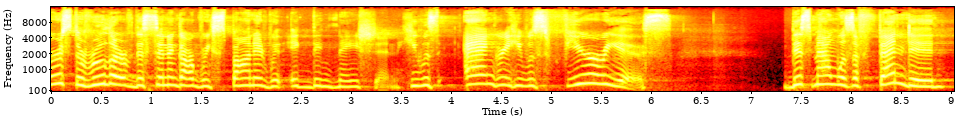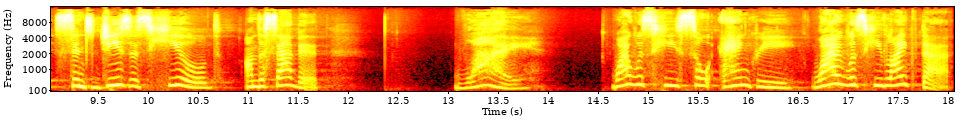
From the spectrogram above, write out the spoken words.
First, the ruler of the synagogue responded with indignation. He was angry, he was furious. This man was offended since Jesus healed on the Sabbath. Why? Why was he so angry? Why was he like that?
